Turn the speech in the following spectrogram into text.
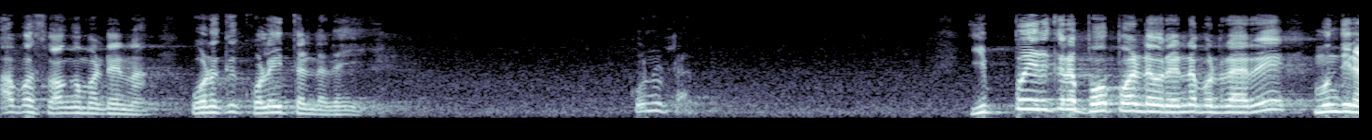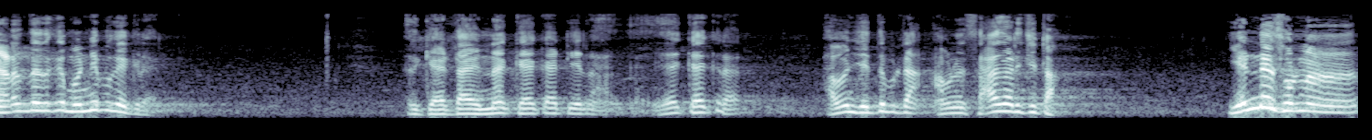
வாபஸ் வாங்க மாட்டேன்னா. உனக்கு கொலை தண்டனை. கொண்டுட்டாங்க இப்ப இருக்கிற போப்பாண்டவர் என்ன பண்றாரு? முந்தி நடந்ததுக்கு மன்னிப்பு கேட்கிறார். அது கேட்டா என்ன கேட்காட்டி என்ன ஏ கேட்குறார். அவன் செத்து விட்டான் அவனை சாகடிச்சிட்டான். என்ன சொன்னான்?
